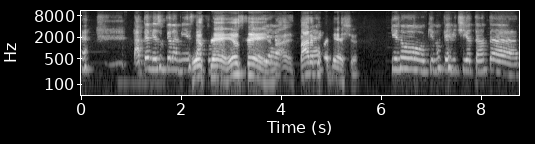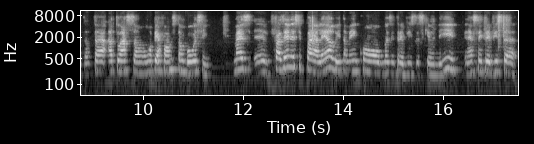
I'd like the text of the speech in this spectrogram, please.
até mesmo pela minha estatura. Eu sei, eu sei, é, para né? com a deixa. Que não, que não permitia tanta, tanta atuação, uma performance tão boa assim. Mas é, fazendo esse paralelo e também com algumas entrevistas que eu li, nessa entrevista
